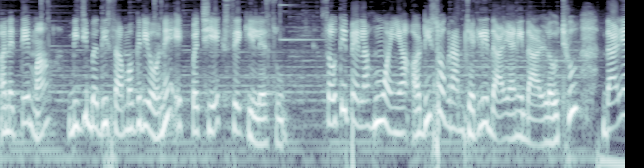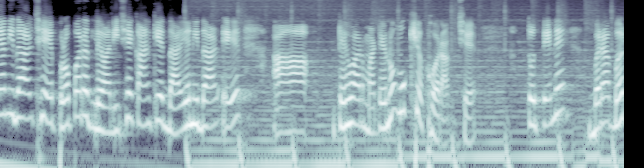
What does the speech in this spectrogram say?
અને તેમાં બીજી બધી સામગ્રીઓને એક પછી એક શેકી લેશું. સૌથી પહેલાં હું અહીંયા અઢીસો ગ્રામ જેટલી દાળિયાની દાળ લઉં છું. દાળિયાની દાળ છે એ પ્રોપર જ લેવાની છે કારણ કે દાળિયાની દાળ એ આ તહેવાર માટેનો મુખ્ય ખોરાક છે. તો તેને બરાબર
